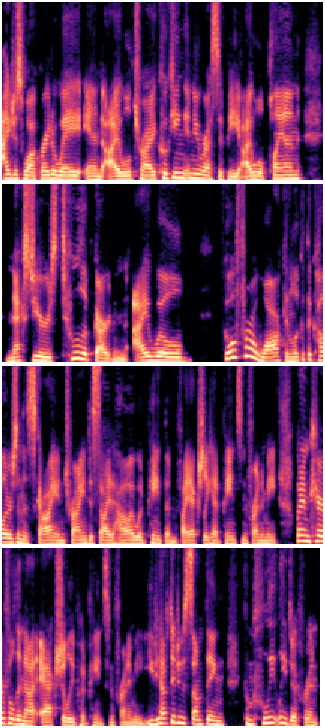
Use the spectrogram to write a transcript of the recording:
I just walk right away and I will try cooking a new recipe. I will plan next year's tulip garden. I will go for a walk and look at the colors in the sky and try and decide how I would paint them if I actually had paints in front of me. But I'm careful to not actually put paints in front of me. You'd have to do something completely different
